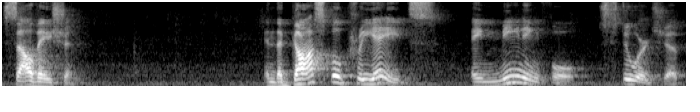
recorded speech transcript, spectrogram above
salvation. And the gospel creates a meaningful stewardship.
